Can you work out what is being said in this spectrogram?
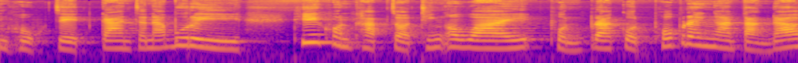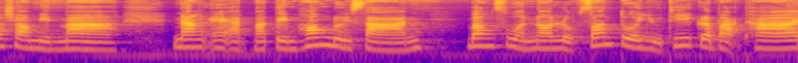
9167 กาญจนบุรี ที่คนขับจอดทิ้งเอาไว้ ผลปรากฏพบแรงงานต่างด้าวชาวเมียนมา นั่งแออัดมาเต็มห้องโดยสาร บางส่วนนอนหลบซ่อนตัวอยู่ที่กระบะท้าย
